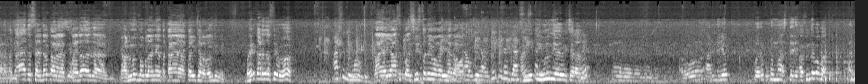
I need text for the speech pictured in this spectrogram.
आता काय आता सँडल पहिला काढूनच झोपला नाही. आता काय आता विचारायला तुम्ही. बाहेर काढत असते हो. असू दे राहू दे. काय या असं तर नाही बघा या गावात. राहू दे राहू दे तिथं जास्त आणि इथे येऊन या विचारायला हो हो हो हो हो. अहो हे परब्रह्म असते असून दे बाबा. आणि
